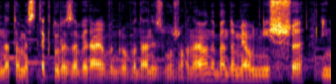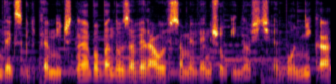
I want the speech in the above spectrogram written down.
Natomiast te, które zawierają węglowodany złożone, one będą miały niższy indeks glikemiczny, bo będą zawierały w sobie większą ilość błonnika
